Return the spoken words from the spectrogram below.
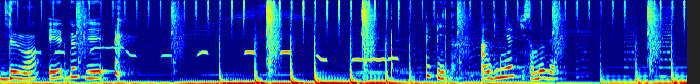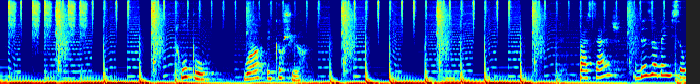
Deux mains et deux pieds. Pupitre, un guignol qui sent mauvais. Troupeau, voire écorchure. Passage désobéissant.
